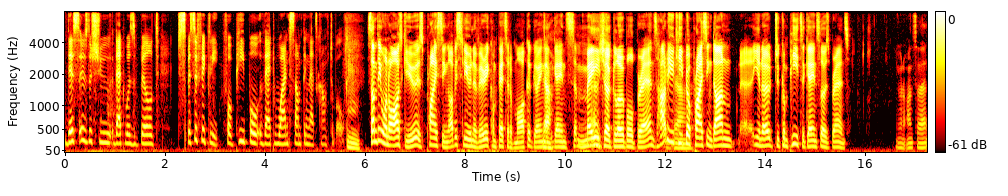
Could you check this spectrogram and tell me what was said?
This is the shoe that was built specifically for people that want something that's comfortable. Something I want to ask you is pricing. Obviously, you're in a very competitive market going up against some major global brands. How do you keep your pricing down, uh, you know, to compete against those brands? You want to answer that?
